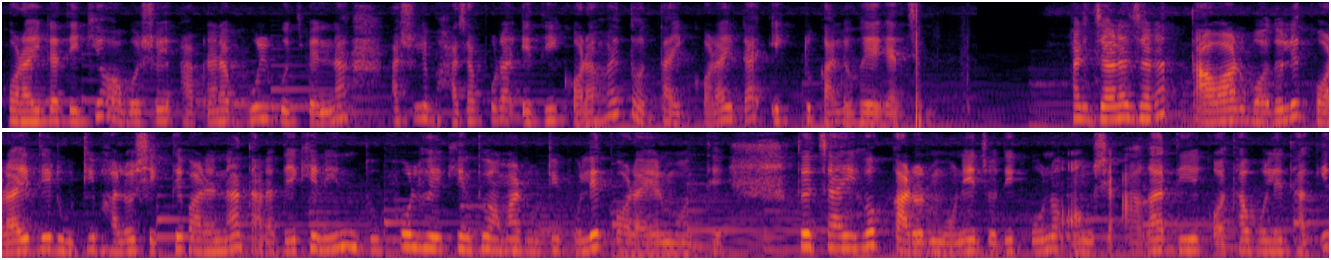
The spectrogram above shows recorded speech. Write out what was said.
কড়াইটা দেখে অবশ্যই আপনারা ভুল বুঝবেন না। আসলে ভাজা পোড়া এতেই করা হয় তো, তাই কড়াইটা একটু কালো হয়ে গেছে। আর যারা যারা তাওয়ার বদলে কড়াইতে রুটি ভালো সেঁকতে পারেন না, তারা দেখে নিন দুফল হয়ে কিন্তু আমার রুটি ফোলে কড়াইয়ের মধ্যে। তো যাই হোক, কারোর মনে যদি কোনো অংশে আঘাত দিয়ে কথা বলে থাকি,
